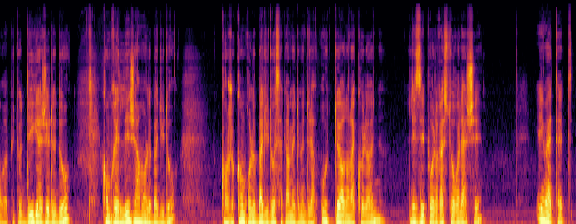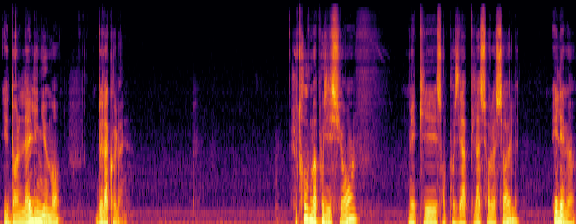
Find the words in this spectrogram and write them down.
on va plutôt dégager le dos, cambrer légèrement le bas du dos. Quand je cambre le bas du dos, ça permet de mettre de la hauteur dans la colonne. Les épaules restent relâchées. Et ma tête est dans l'alignement de la colonne. Je trouve ma position. Mes pieds sont posés à plat sur le sol et les mains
